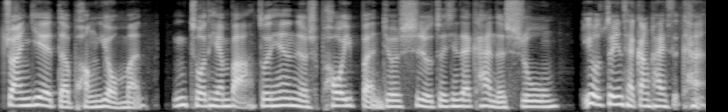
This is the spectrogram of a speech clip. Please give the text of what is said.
专业的朋友们，嗯，昨天吧，昨天有 po 一本，就是我最近在看的书，因为我最近才刚开始看，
